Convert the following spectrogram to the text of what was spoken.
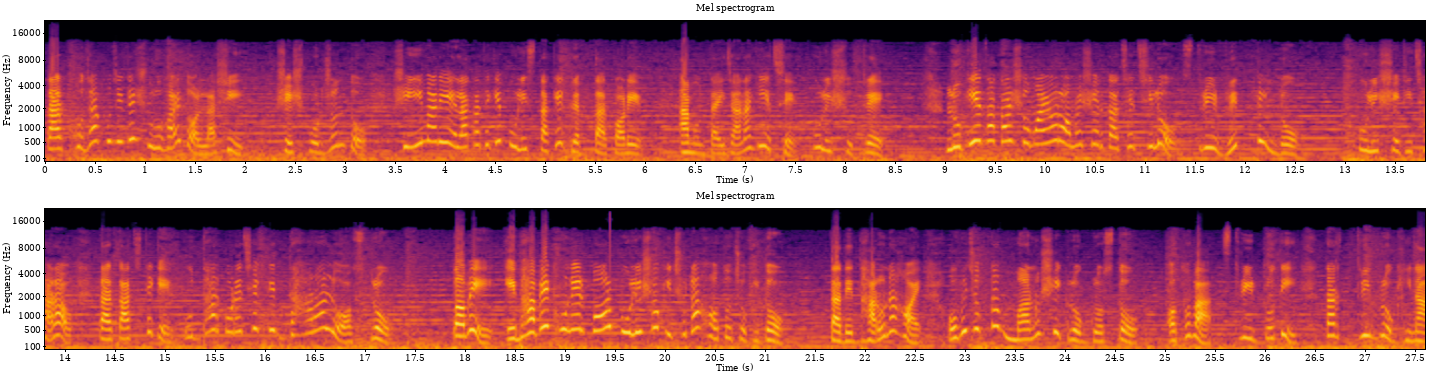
তার খোঁজাখুঁজিতে শুরু হয় তল্লাশি। শেষ পর্যন্ত শিঙিমারি এলাকা থেকে পুলিশ তাকে গ্রেপ্তার করে। এমনটাই জানা গিয়েছে পুলিশ সূত্রে। লুকিয়ে থাকার সময়ও রমেশের কাছে ছিল স্ত্রীর হৃৎপিণ্ড। পুলিশ সেটি ছাড়াও তার কাছ থেকে উদ্ধার করেছে একটি ধারালো অস্ত্র। তবে এভাবে খুনের পর পুলিশও কিছুটা হতচকিত। তাদের ধারণা হয় অভিযুক্ত মানসিক রোগগ্রস্ত, অথবা স্ত্রীর প্রতি তার তীব্র ঘৃণা।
